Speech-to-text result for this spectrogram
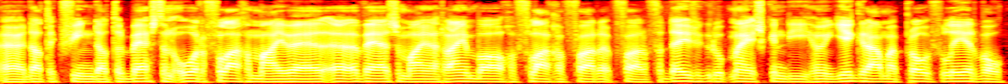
uh, dat ik vind dat er best een orenvlaggen mij uh, een Rijnbogen vlaggen voor, voor, voor deze groep mensen die hun jigra maar profileren wil.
